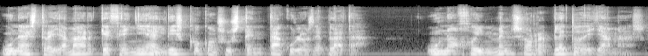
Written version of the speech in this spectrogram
una estrella mar que ceñía el disco con sus tentáculos de plata, un ojo inmenso repleto de llamas,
